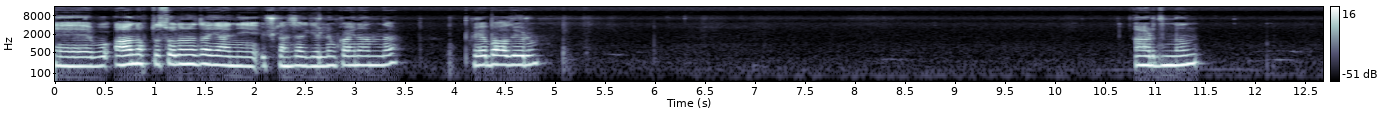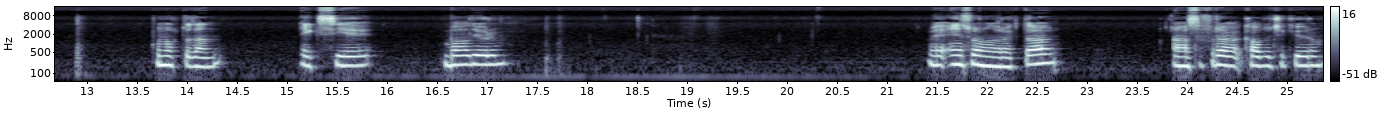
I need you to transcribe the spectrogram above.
Ee, bu A noktası olana da yani üçgensel gerilim kaynağını da buraya bağlıyorum. Ardından bu noktadan eksiye bağlıyorum. Ve en son olarak da A0'a kablo çekiyorum.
